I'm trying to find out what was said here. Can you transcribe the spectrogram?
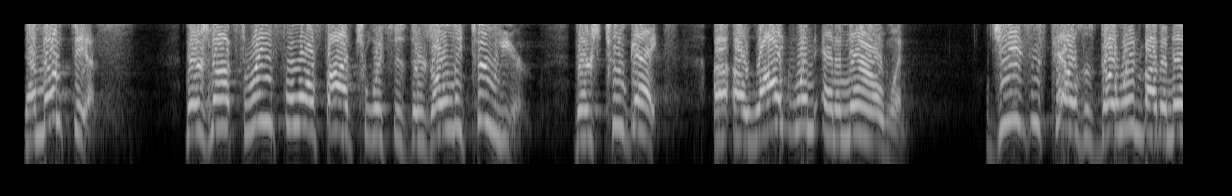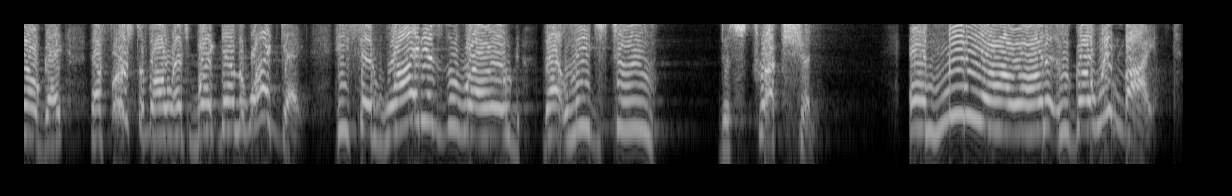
Now note this. There's not three, four, or five choices. There's only two here. There's two gates. A, a wide one and a narrow one. Jesus tells us, go in by the narrow gate. Now, first of all, let's break down the wide gate. He said, wide is the road that leads to destruction. And many are on it who go in by it.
